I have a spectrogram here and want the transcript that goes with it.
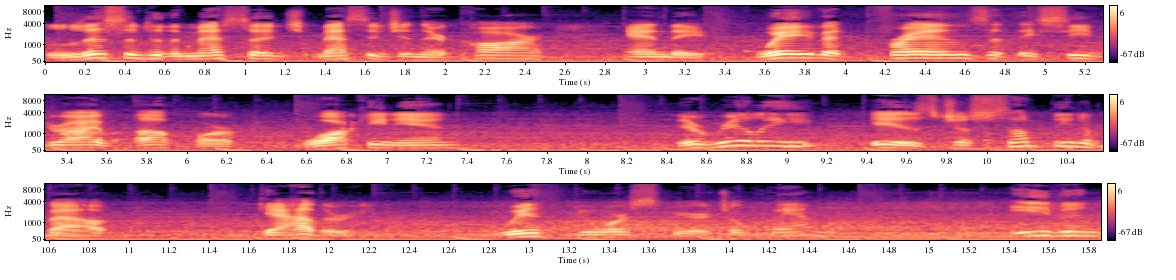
listen to the message message in their car and they wave at friends that they see drive up or walking in. There really is just something about gathering with your spiritual family, even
